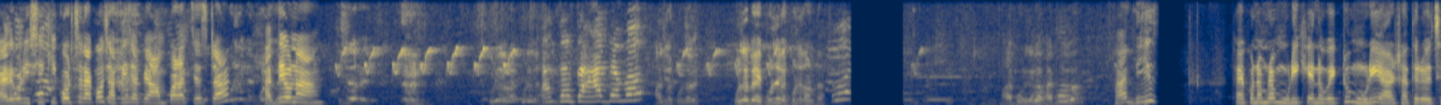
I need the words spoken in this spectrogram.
আর দেখো ঋষি, কি করছে দেখো? ঝাঁপিয়ে ঝাঁপিয়ে আম পাড়ার চেষ্টা। হাত দিও না। দিস। তো এখন আমরা মুড়ি খেয়ে নেব একটু। মুড়ি আর সাথে রয়েছে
